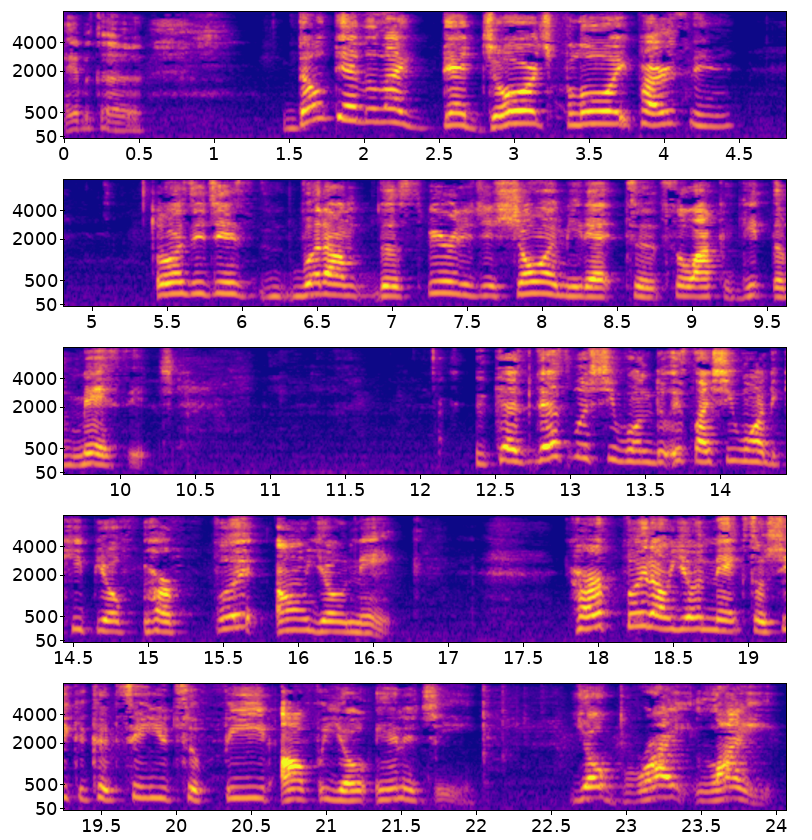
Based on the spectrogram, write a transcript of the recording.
is because don't that look like that George Floyd person? Or is it just what I'm, the spirit is just showing me that to, so I could get the message. Because that's what she to do. It's like she wanted to keep your her foot on your neck. Her foot on your neck so she could continue to feed off of your energy. Your bright light.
